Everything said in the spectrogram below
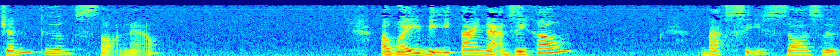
chấn thương sọ não. Ông ấy bị tai nạn gì không? Bác sĩ do dự.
